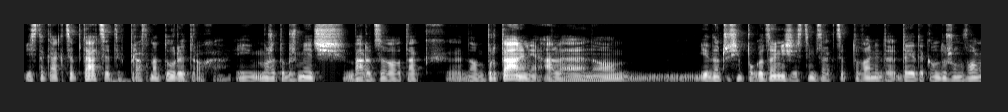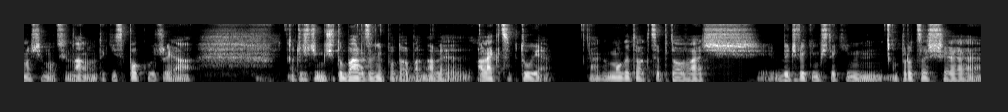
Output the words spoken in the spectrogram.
jest taka akceptacja tych praw natury trochę i może to brzmieć bardzo tak no, brutalnie, ale no, jednocześnie pogodzenie się z tym zaakceptowaniem daje taką dużą wolność emocjonalną, taki spokój, że ja oczywiście mi się to bardzo nie podoba, no, ale, ale akceptuję. Tak? Mogę to akceptować, być w jakimś takim procesie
